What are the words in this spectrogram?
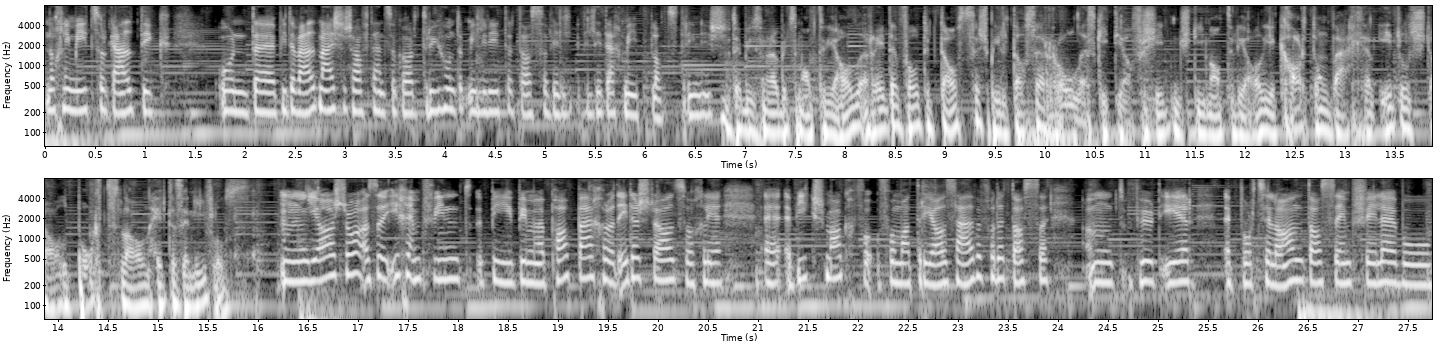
noch ein bisschen mehr zur Geltung. Und äh, bei der Weltmeisterschaft haben sogar 300 Milliliter Tassen, weil, weil dort mehr Platz drin ist. Und dann müssen wir über das Material reden von der Tasse. Spielt das eine Rolle? Es gibt ja verschiedenste Materialien. Kartonbecher, Edelstahl, Porzellan. Hat das einen Einfluss? Mm, Ja, schon. Also ich empfinde bei, bei einem Pappbecher oder Edelstahl so ein bisschen äh, einen Beigeschmack vom, vom Material selber von der Tasse und würde eher eine Porzellantasse empfehlen, die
